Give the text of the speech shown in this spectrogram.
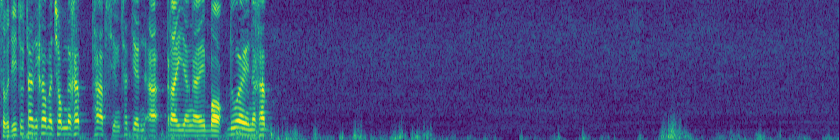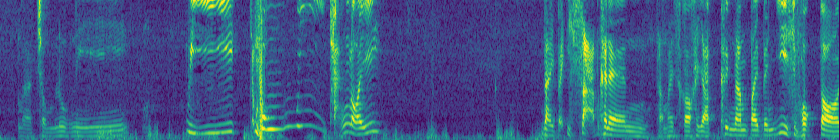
สวัสดีทุกท่านที่เข้ามาชมนะครับ ภาพเสียงชัดเจนอะไรยังไงบอกด้วยนะครับ มาชมลูกนี้วีดโอ้โหถังหลอย ได้ไปอีก 3 คะแนนทำให้สกอร์ขยับขึ้นนำไปเป็น 26 ต่อ 23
